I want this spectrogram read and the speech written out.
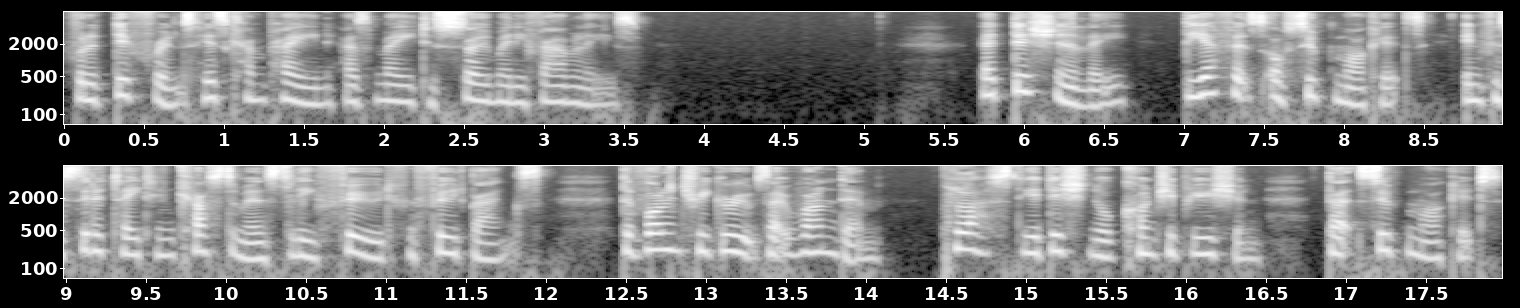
for the difference his campaign has made to so many families. Additionally, the efforts of supermarkets in facilitating customers to leave food for food banks, the voluntary groups that run them, plus the additional contribution that supermarkets,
